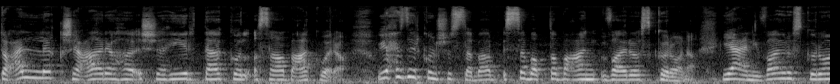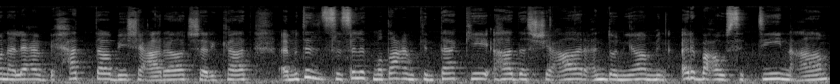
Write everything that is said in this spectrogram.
تعلق شعارها الشهير تاكل أصابعك ورا ويحذركم شو السبب؟ السبب طبعا فيروس كورونا. يعني فيروس كورونا لعب حتى بشعارات شركات آه، مثل سلسلة مطاعم كنتاكي هذا الشعار عندهم اياه من 64 عام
